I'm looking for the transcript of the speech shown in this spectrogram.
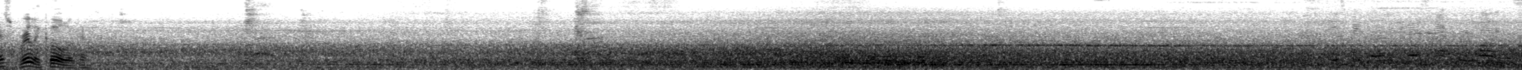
It's really cool looking. these people are the best after months.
